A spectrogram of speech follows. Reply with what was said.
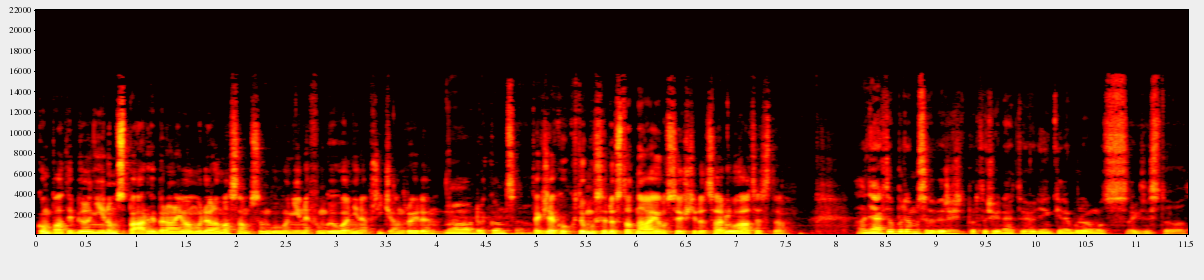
kompatibilní jenom s pár vybranýma modelama Samsungu. Oni nefungují ani napříč Androidem. No, dokonce. No. Takže jako k tomu se dostat na iOS je ještě docela dlouhá cesta. Ale nějak to bude muset vyřešit, protože jinak ty hodinky nebudou moc existovat,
